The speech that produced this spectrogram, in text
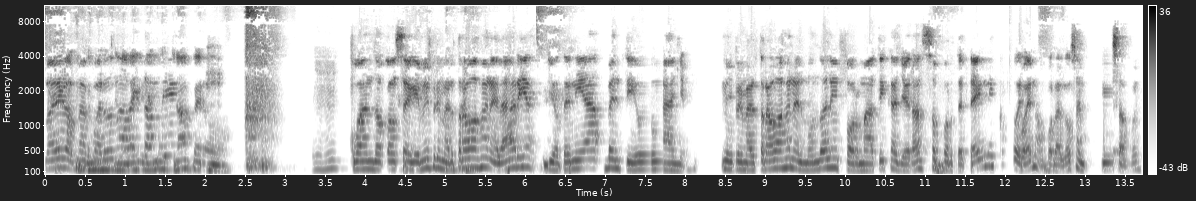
Marico, me acuerdo una vez también No, pero cuando conseguí mi primer trabajo en el área, yo tenía 21 años. Mi primer trabajo en el mundo de la informática, yo era soporte técnico, pues bueno, por algo se empieza, pues.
